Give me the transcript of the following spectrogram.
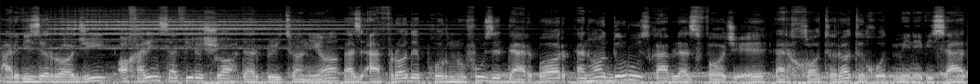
پرویز راجی آخرین سفیر شاه در بریتانیا و از افراد پرنفوذ دربار تنها دو روز قبل از فاجعه در خاطرات خود می نویسد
